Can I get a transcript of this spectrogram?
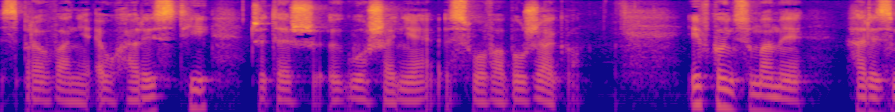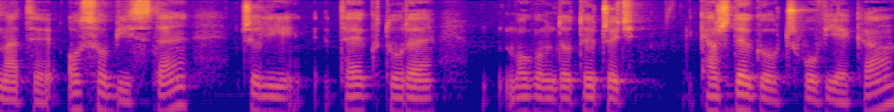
sprawowanie Eucharystii, czy też głoszenie Słowa Bożego. I w końcu mamy charyzmaty osobiste, czyli te, które mogą dotyczyć każdego człowieka,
